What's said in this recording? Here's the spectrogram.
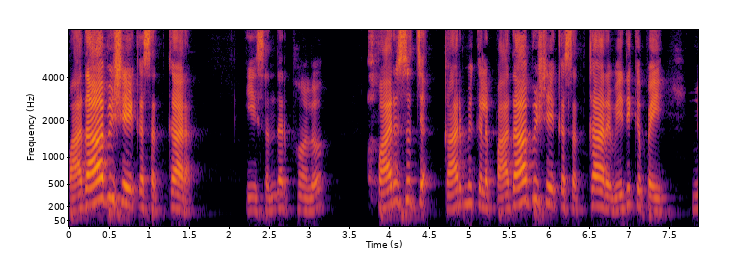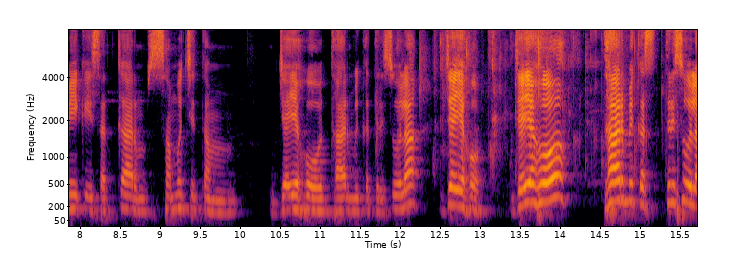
పాదాభిషేక సత్కార. ఈ సందర్భంలో పారిశుధ్య కార్మికుల పాదాభిషేక సత్కార వేదికపై మీకు ఈ సత్కారం సముచితం. జయహో ధార్మిక త్రిశూల జయహో జయహో ధార్మిక త్రిశూల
